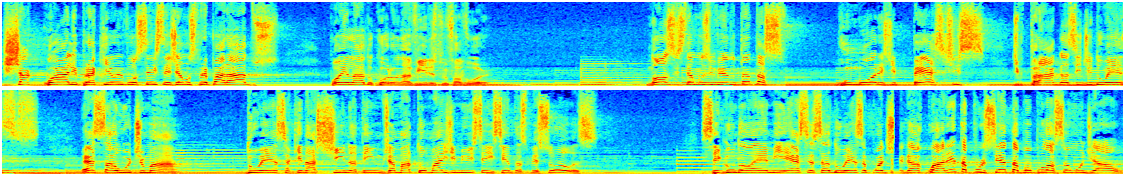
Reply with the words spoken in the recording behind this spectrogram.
chacoalhe para que eu e você estejamos preparados. Põe lá do coronavírus, por favor. Nós estamos vivendo tantos rumores de pestes, de pragas e de doenças. Essa última doença aqui na China tem, já matou mais de 1.600 pessoas. Segundo a OMS, essa doença pode chegar a 40% da população mundial.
